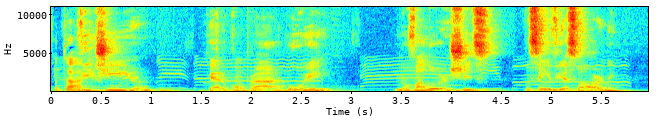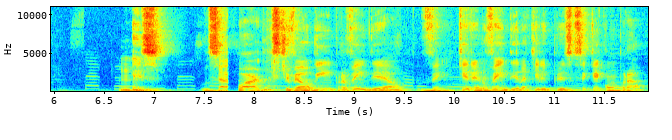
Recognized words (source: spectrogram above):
Fantástico. Vitinho, quero comprar Oi no valor X. Você envia sua ordem. É isso. Você aguarda, se tiver alguém para vender, querendo vender naquele preço que você quer comprar,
